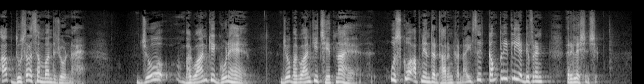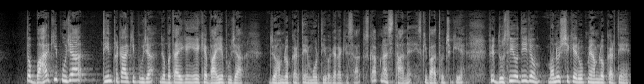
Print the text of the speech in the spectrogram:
अब दूसरा संबंध जोड़ना है। जो भगवान के गुण हैं, जो भगवान की चेतना है उसको अपने अंदर धारण करना। It's a completely a different relationship तो बाहर की पूजा, तीन प्रकार की पूजा जो बताई गई, एक है बाह्य पूजा, जो हम लोग करते हैं मूर्ति वगैरह के साथ। उसका अपना स्थान है, इसकी बात हो चुकी है। फिर दूसरी होती है जो मनुष्य के रूप में हम लोग करते हैं,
